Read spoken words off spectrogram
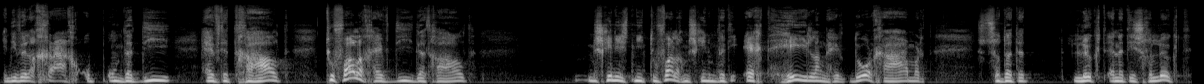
en die willen graag op, omdat die heeft het gehaald. Toevallig heeft die dat gehaald. Misschien is het niet toevallig, misschien omdat hij echt heel lang heeft doorgehamerd, zodat het lukt en het is gelukt.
